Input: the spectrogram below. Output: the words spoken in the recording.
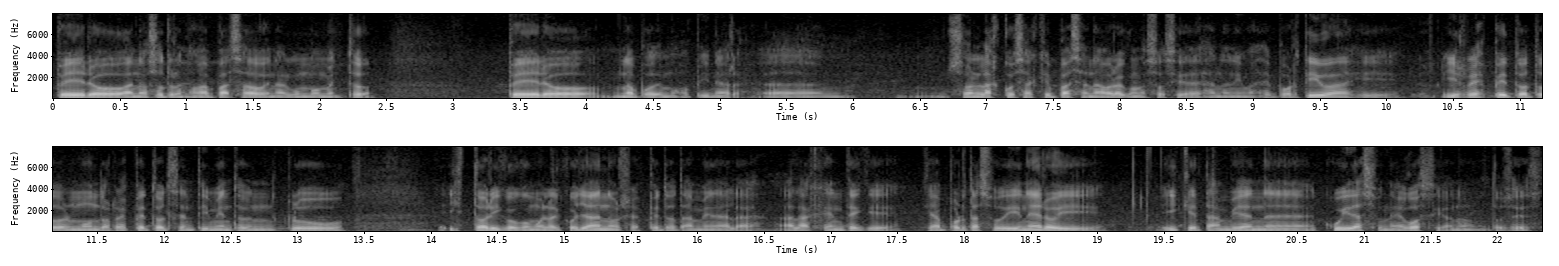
pero a nosotros nos ha pasado en algún momento, pero no podemos opinar. Uh, son las cosas que pasan ahora con las sociedades anónimas deportivas y, y respeto a todo el mundo, respeto el sentimiento de un club histórico como el Alcoyano, respeto también a la, a la gente que, que, aporta su dinero y, y que también eh, cuida su negocio. ¿no? Entonces,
